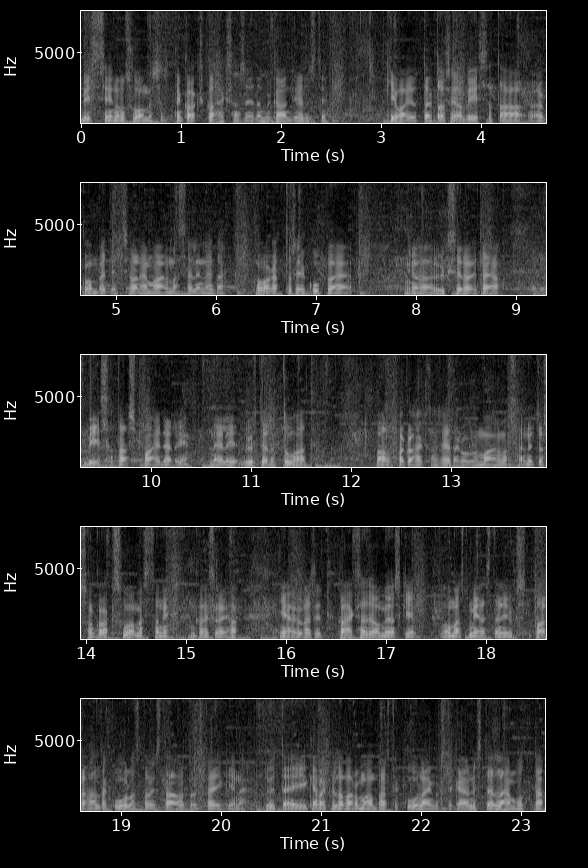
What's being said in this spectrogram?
vissiin on Suomessa sitten 287, mikä on tietysti kiva juttu. Ja tosiaan 500 kompetitioneja maailmassa, eli näitä kovakattoisia kupeja yksilöitä ja 500 spideria. Eli yhteensä 1000 Alfa 8 koko maailmassa. Ja nyt jos on kaksi Suomessa, niin kai se on ihan, ihan hyvä sitten. 8 se on myöskin omasta mielestäni yksi parhaalta kuulostavista autoista ikinä. Nyt ei ikävä kyllä varmaan päästä kuuleen, kun sitä käynnistellään, mutta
